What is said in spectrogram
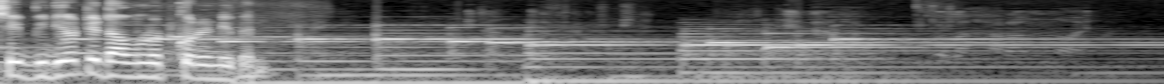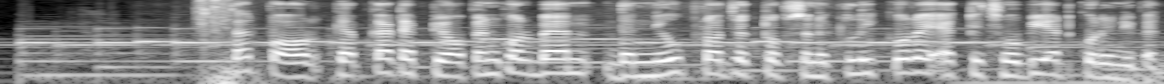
সেই ভিডিওটি ডাউনলোড করে নেবেন। তারপর ক্যাপকাট অ্যাপটি ওপেন করবেন দেন নিউ প্রজেক্ট অপশনে ক্লিক করে একটি ছবি অ্যাড করে নেবেন।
